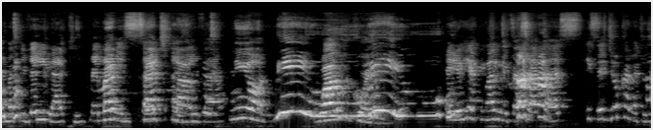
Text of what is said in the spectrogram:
I must be very lucky. My mom is such a Love. giver. Neon. Wee Wild coin. And you're here thinking it's a circus. It's a joker that was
